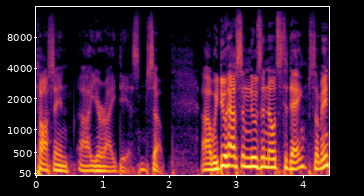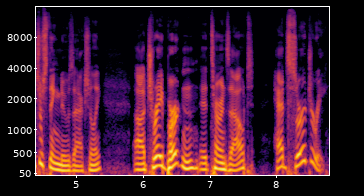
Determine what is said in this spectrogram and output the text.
toss in uh, your ideas. So uh, we do have some news and notes today, some interesting news actually. Uh, Trey Burton, it turns out, had surgery.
